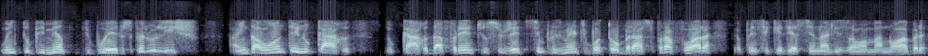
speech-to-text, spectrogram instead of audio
o entupimento de bueiros pelo lixo. Ainda ontem no carro no carro da frente, o sujeito simplesmente botou o braço para fora. Eu pensei que ele ia sinalizar uma manobra,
